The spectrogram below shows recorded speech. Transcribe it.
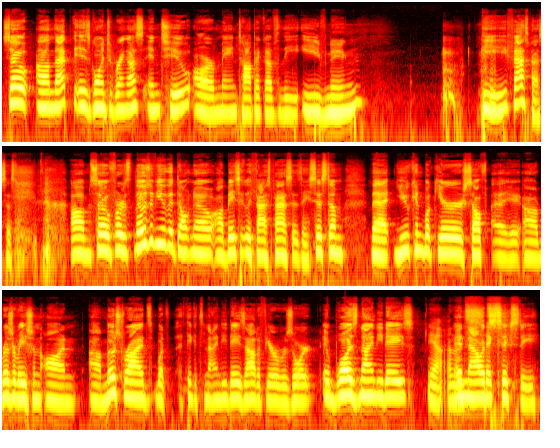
So um, that is going to bring us into our main topic of the evening the FastPass system. Um, so, for those of you that don't know, uh, basically, FastPass is a system that you can book yourself a uh, reservation on uh, most rides. What I think it's 90 days out if you're a resort. It was 90 days, Yeah, and, and now it's 60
